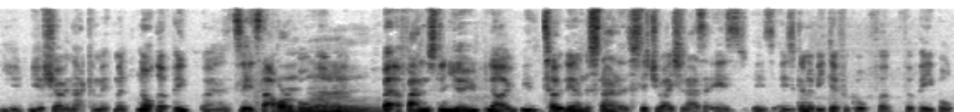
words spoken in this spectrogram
you, you're showing that commitment. Not that people, uh, it's, it's that horrible. uh, No. better fans than you. No, totally understand that the situation as it is is, is going to be difficult for, for people.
